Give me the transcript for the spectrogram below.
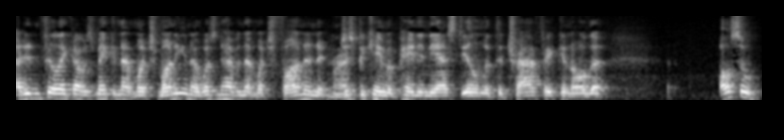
I didn't feel like I was making that much money, and I wasn't having that much fun, and it Right. just became a pain in the ass dealing with the traffic and all the. Also,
